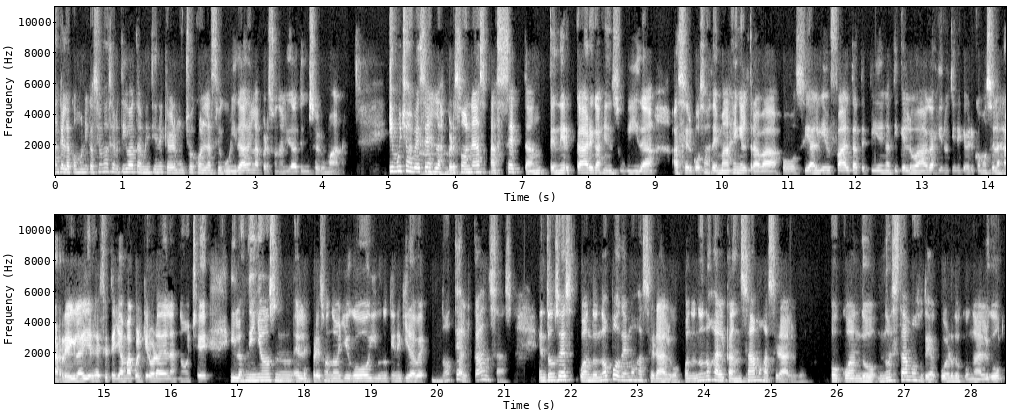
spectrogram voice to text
a que la comunicación asertiva también tiene que ver mucho con la seguridad en la personalidad de un ser humano. Y muchas veces las personas aceptan tener cargas en su vida, hacer cosas de más en el trabajo. Si alguien falta, te piden a ti que lo hagas y uno tiene que ver cómo se las arregla. Y el jefe te llama a cualquier hora de la noche y los niños, mm, el expreso no llegó y uno tiene que ir a ver. No te alcanzas. Entonces, cuando no podemos hacer algo, cuando no nos alcanzamos a hacer algo o cuando no estamos de acuerdo con algo,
